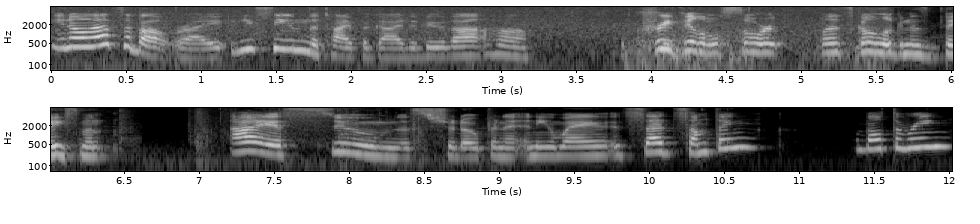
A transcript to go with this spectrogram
You know, that's about right. He seemed the type of guy to do that, huh? Creepy little sort. Let's go look in his basement. I assume this should open it anyway. It said something about the ring,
